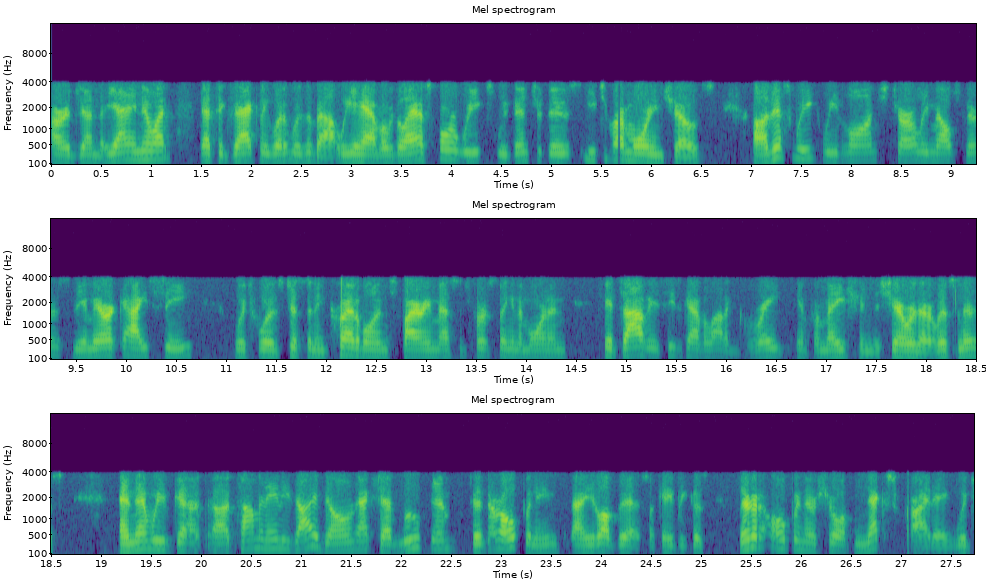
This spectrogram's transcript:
our agenda. Yeah, you know what? That's exactly what it was about. We have over the last four weeks, we've introduced each of our morning shows. Uh, this week, we launched Charlie Melchner's The America I See, which was just an incredible, inspiring message first thing in the morning. It's obvious he's got a lot of great information to share with our listeners. And then we've got uh, Tom and Andy Diadone. Actually, I've moved them to their opening. Now, you love this, okay? Because they're going to open their show up next Friday, which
